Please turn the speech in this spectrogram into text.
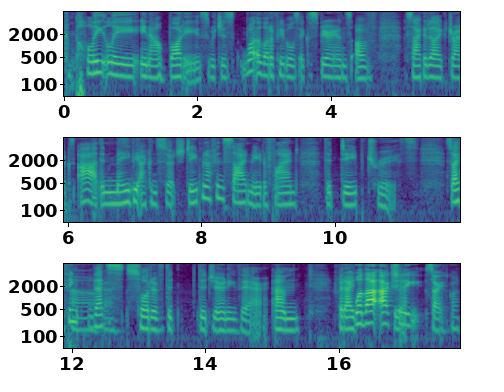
completely in our bodies, which is what a lot of people's experience of psychedelic drugs are, then maybe I can search deep enough inside me to find the deep truth. So I think Ah, okay. that's sort of the the journey there. Um, but I well that actually sorry go on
